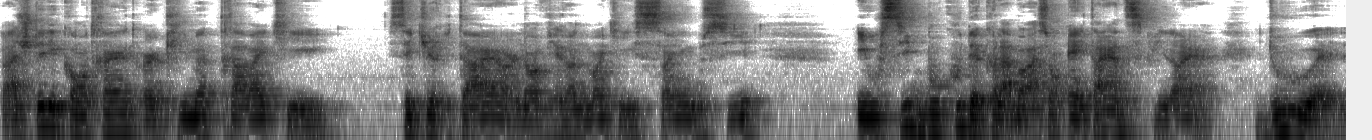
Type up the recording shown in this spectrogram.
ajouter des contraintes, un climat de travail qui est sécuritaire, un environnement qui est sain aussi, et aussi beaucoup de collaboration interdisciplinaire, d'où euh,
